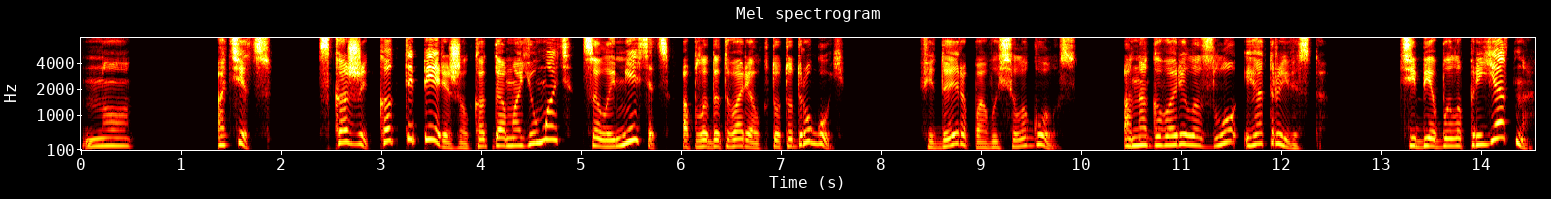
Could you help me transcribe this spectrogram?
но... Отец, скажи, как ты пережил, когда мою мать целый месяц оплодотворял кто-то другой? Фидейра повысила голос. Она говорила зло и отрывисто. «Тебе было приятно?»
